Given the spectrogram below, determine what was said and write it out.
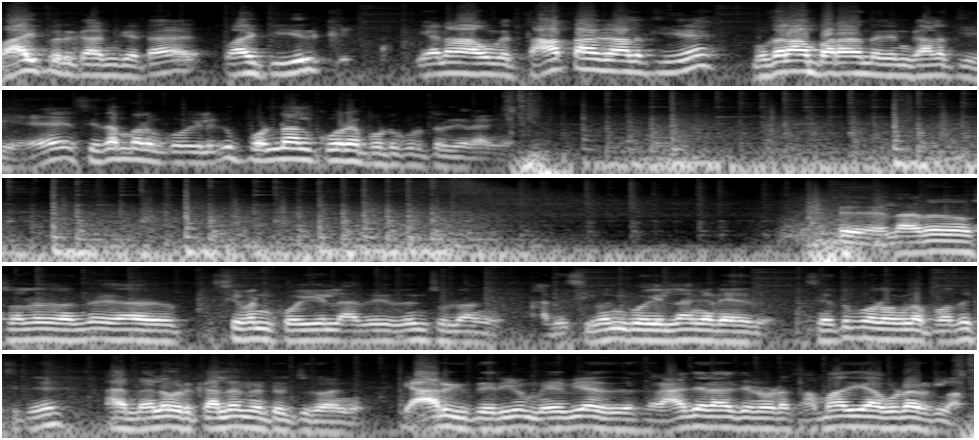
வாய்ப்பு இருக்கான்னு கேட்டால் வாய்ப்பு இருக்கு. ஏன்னா அவங்க தாத்தா காலத்திலேயே முதலாம் பராந்தகன் காலத்திலேயே சிதம்பரம் கோயிலுக்கு பொன்னால் கூரை போட்டு கொடுத்துருக்குறாங்க. எல்லாரும் சொல்கிறது வந்து சிவன் கோயில் அது இதுன்னு சொல்லுவாங்க. அது சிவன் கோயில்லாம் கிடையாது. செத்து போனவங்கள புதைச்சிட்டு அது மேலே ஒரு கல்லை நட்டு வச்சிருவாங்க. யாருக்கு தெரியும்? மேபி அது ராஜராஜனோட சமாதியாக கூட இருக்கலாம்.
